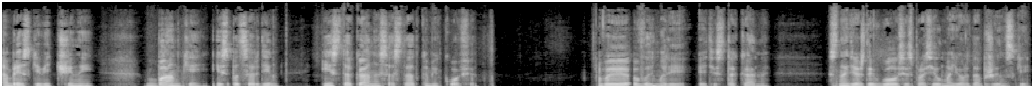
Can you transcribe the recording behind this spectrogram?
обрезки ветчины, банки из-под сардин и стаканы с остатками кофе. «Вы вымыли эти стаканы?» — с надеждой в голосе спросил майор Добжинский.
